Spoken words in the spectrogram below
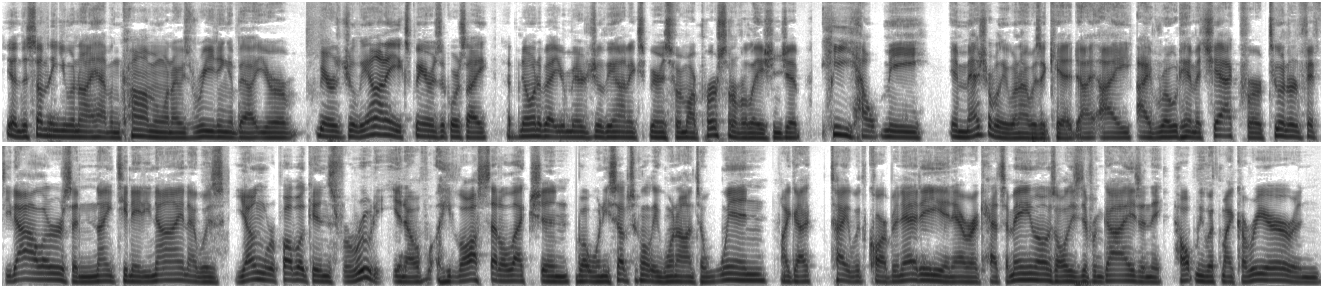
Yeah, there's something you and I have in common when I was reading about your Mayor Giuliani experience. Of course, I have known about your Mayor Giuliani experience from our personal relationship. He helped me immeasurably when I was a kid. I, I, I wrote him a check for $250 in 1989. I was young Republicans for Rudy. You know, he lost that election, but when he subsequently went on to win, I got tight with Carbonetti and Eric Hatzimemos, all these different guys, and they helped me with my career. And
